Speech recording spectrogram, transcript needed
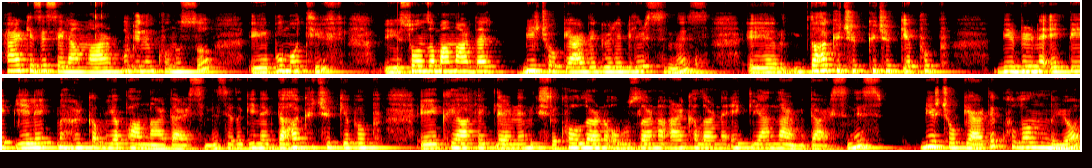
Herkese selamlar. Bugünün konusu e, bu motif. E, son zamanlarda birçok yerde görebilirsiniz. E, daha küçük küçük yapıp birbirine ekleyip yelek mi hırka mı yapanlar dersiniz. Ya da yine daha küçük yapıp e, kıyafetlerinin işte kollarına, omuzlarına, arkalarına ekleyenler mi dersiniz. Birçok yerde kullanılıyor.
